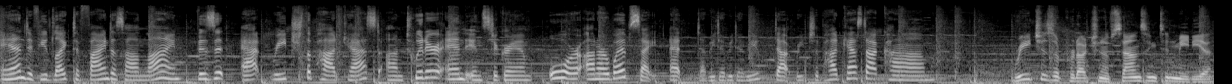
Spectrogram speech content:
And if you'd like to find us online, visit at Reach the Podcast on Twitter and Instagram or on our website at www.reachthepodcast.com. Reach is a production of Soundsington Media,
